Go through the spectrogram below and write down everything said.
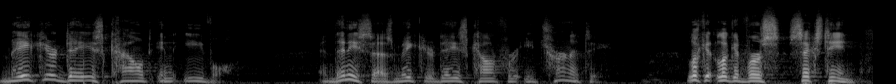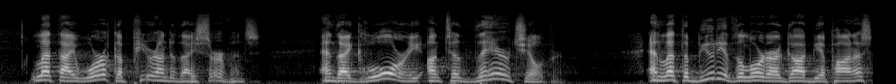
Make your days count in evil. And then he says, make your days count for eternity. Look at, look at verse 16. Let thy work appear unto thy servants and thy glory unto their children. And let the beauty of the Lord our God be upon us,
